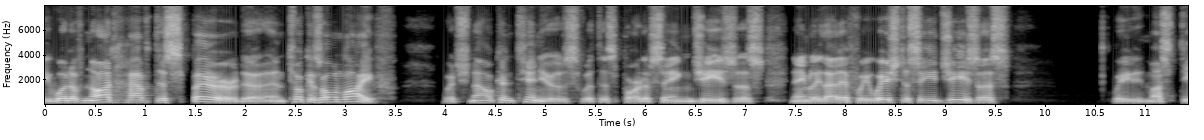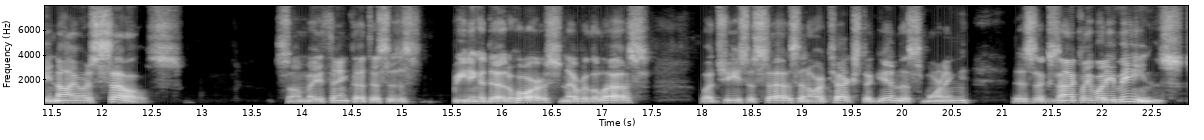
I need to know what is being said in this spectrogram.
he would have not have despaired uh, and took his own life, which now continues with this part of seeing Jesus, namely that if we wish to see Jesus, we must deny ourselves. Some may think that this is beating a dead horse. Nevertheless, what Jesus says in our text again this morning is exactly what he means.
